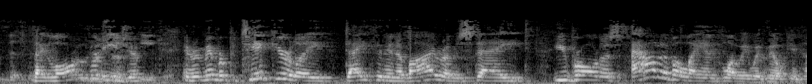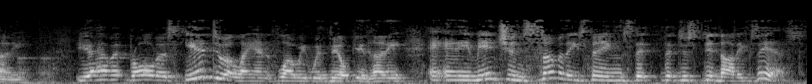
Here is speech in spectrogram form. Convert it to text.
the, the they long for Egypt. Egypt. And remember, particularly Dathan and Abiram state, you brought us out of a land flowing with milk and honey. You haven't brought us into a land flowing with milk and honey. And, and he mentions some of these things that, that just did not exist.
